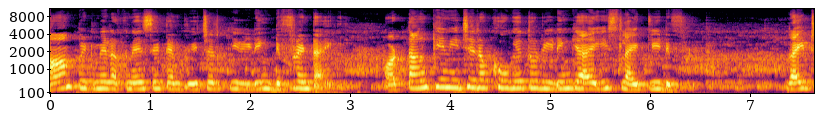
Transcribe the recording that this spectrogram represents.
आर्म पिट में रखने से टेम्परेचर की रीडिंग डिफरेंट आएगी। और टंग के नीचे रखोगे तो रीडिंग क्या आएगी? स्लाइटली डिफरेंट राइट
